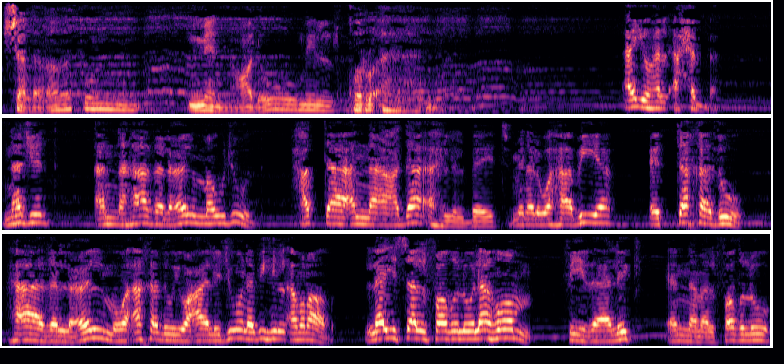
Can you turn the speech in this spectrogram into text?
شذرات من علوم القرآن. أيها الأحبة، نجد أن هذا العلم موجود حتى أن أعداء أهل البيت من الوهابية اتخذوا هذا العلم وأخذوا يعالجون به الأمراض. ليس الفضل لهم. في ذلك إنما الفضل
